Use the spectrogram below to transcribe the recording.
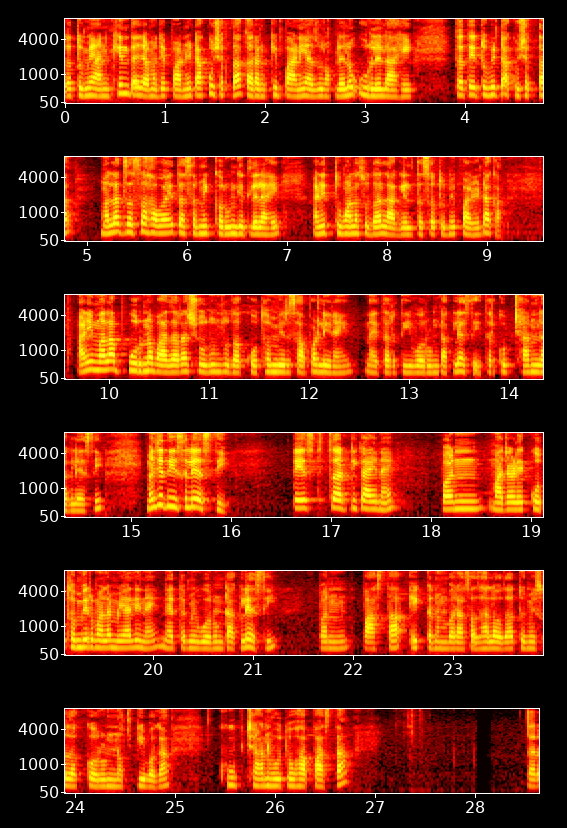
तर तुम्ही आणखीन त्याच्यामध्ये पाणी टाकू शकता कारण की पाणी अजून आपल्याला उरलेलं आहे. तर ते तुम्ही टाकू शकता. मला जसं हवं आहे तसं मी करून घेतलेलं आहे आणि तुम्हाला सुद्धा लागेल तसं तुम्ही पाणी टाका. आणि मला पूर्ण बाजारात शोधूनसुद्धा कोथंबीर सापडली नाही नाहीतर ती वरून टाकली असती तर खूप छान लागली असती. म्हणजे दिसली असती. टेस्टसाठी काही नाही पण माझ्याकडे कोथंबीर मला मिळाली नाही नाहीतर मी वरून टाकली असती. पण पास्ता एक नंबर असा झाला होता. तुम्ही सुद्धा करून नक्की बघा. खूप छान होतो हा पास्ता. तर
